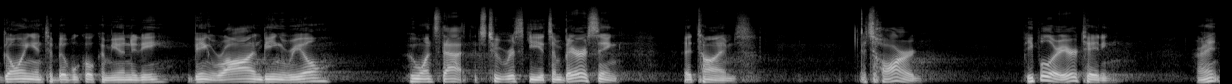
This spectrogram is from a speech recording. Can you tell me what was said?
going into biblical community, being raw and being real, who wants that? It's too risky. It's embarrassing at times. It's hard. People are irritating, right?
